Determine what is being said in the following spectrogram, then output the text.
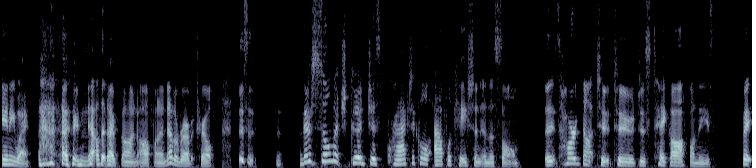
anyway, now that I've gone off on another rabbit trail, this is there's so much good just practical application in the psalm. That it's hard not to to just take off on these. But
